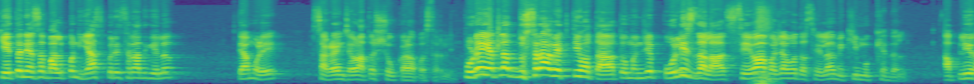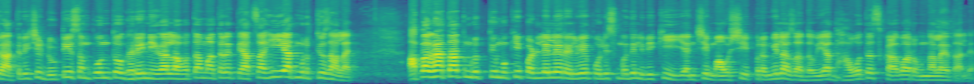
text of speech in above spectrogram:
केतन याचं बालपण याच परिसरात गेलं. त्यामुळे सगळ्यांच्यावर आता शोककळा पसरली. पुढे यातला दुसरा व्यक्ती होता तो म्हणजे पोलीस दलात सेवा बजावत असलेला विकी मुख्य दल आपली रात्रीची ड्युटी संपवून तो घरी निघाला होता मात्र त्याचाही यात मृत्यू झाला आहे अपघातात मृत्युमुखी पडलेले रेल्वे पोलीसमधील विकी यांची मावशी प्रमिला जाधव या धावतच कळवा रुग्णालयात आल्या.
